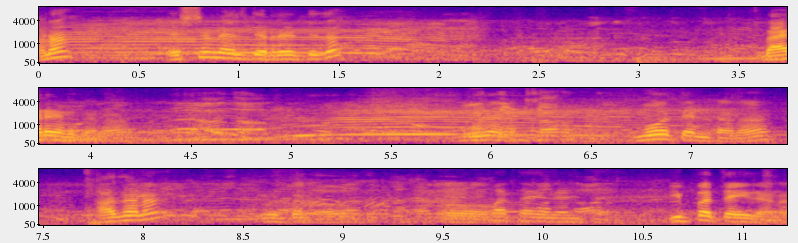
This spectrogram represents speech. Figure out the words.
ಅಣ್ಣ ಜನ ಹೇಳ್ತೀರಿ ರೇಟ್ ಇದು? ಬೇರೆ ಇರ್ತಾನ ಮೂವತ್ತೆಂಟಣ್ಣ ಅದಣ್ಣ? ಇಪ್ಪತ್ತೈದು. ಇಪ್ಪತ್ತೈದಣ್ಣ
